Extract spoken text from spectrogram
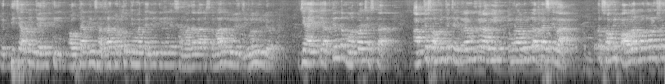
व्यक्तीची आपण जयंती अवतार दिन साजरा करतो तेव्हा त्यांनी दिलेले समाजाला समाजमूल्य जीवनमूल्य जे आहेत ते अत्यंत महत्त्वाचे असतात. आमच्या स्वामींच्या चरित्रामध्ये जर आम्ही थोडा अभ्यास केला. तर स्वामी पावला पावलावर अशा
